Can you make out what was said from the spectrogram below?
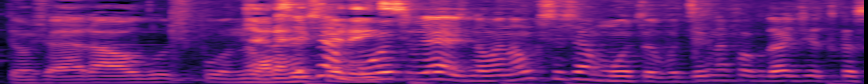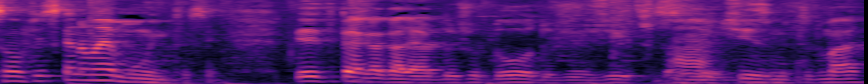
Então já era algo, tipo, não Já era seja referência. muito, é, não, não que seja muito, eu vou dizer que na faculdade de educação física não é muito, assim. Porque tu pega a galera do judô, do jiu-jitsu, do Ah. atletismo e tudo mais.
